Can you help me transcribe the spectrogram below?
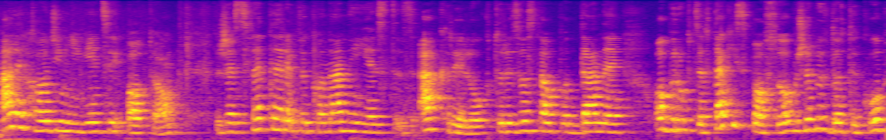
ale chodzi mniej więcej o to, że sweter wykonany jest z akrylu, który został poddany obróbce w taki sposób, żeby w dotyku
